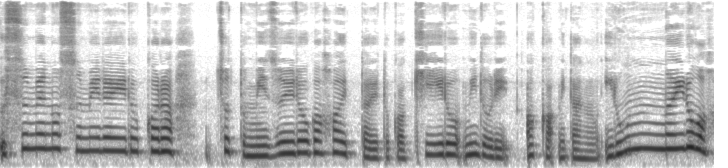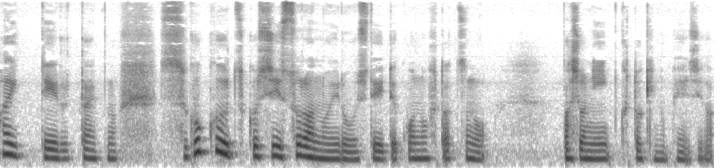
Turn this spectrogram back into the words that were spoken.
薄めのすみれ色からちょっと水色が入ったりとか黄色緑赤みたいなのいろんな色が入っているタイプのすごく美しい空の色をしていてこの2つの場所に行く時のページが。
